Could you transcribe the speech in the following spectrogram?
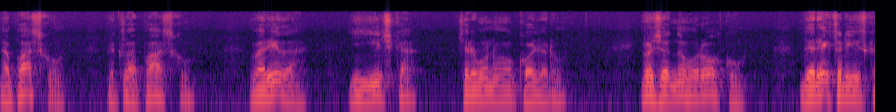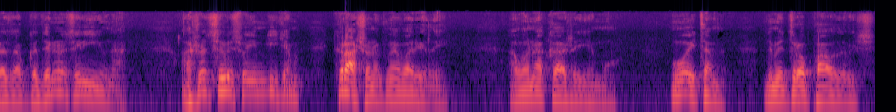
На Пасху пекла Пасху, варила яєчка червоного кольору. І ось одного року директор їй сказав, Катерина Сергіївна, а що це ви своїм дітям крашенок наварили? А вона каже йому: Ой там, Дмитро Павлович,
